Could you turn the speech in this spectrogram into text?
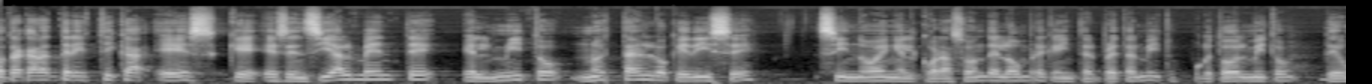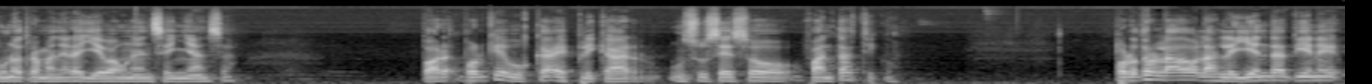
Otra característica es que esencialmente el mito no está en lo que dice, sino en el corazón del hombre que interpreta el mito, porque todo el mito de una u otra manera lleva una enseñanza, porque busca explicar un suceso fantástico. Por otro lado, la leyenda tiene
